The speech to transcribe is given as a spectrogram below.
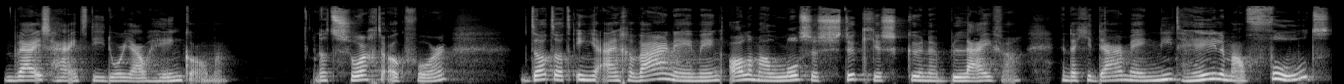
wijsheid die door jou heen komen. Dat zorgt er ook voor dat dat in je eigen waarneming allemaal losse stukjes kunnen blijven. En dat je daarmee niet helemaal voelt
